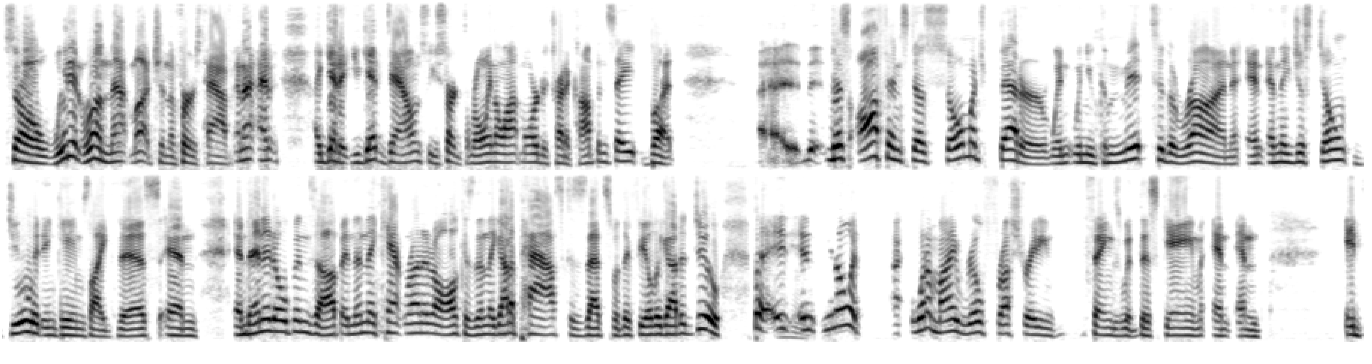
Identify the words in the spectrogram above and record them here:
So we didn't run that much in the first half. And I, I, I get it. You get down, so you start throwing a lot more to try to compensate. But uh, th- this offense does so much better when when you commit to the run, and and they just don't do it in games like this. And and then it opens up, and then they can't run at all because then they got to pass because that's what they feel they got to do. But it, Mhm. it- you know what? I- One of my real frustrating things with this game, and and it,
